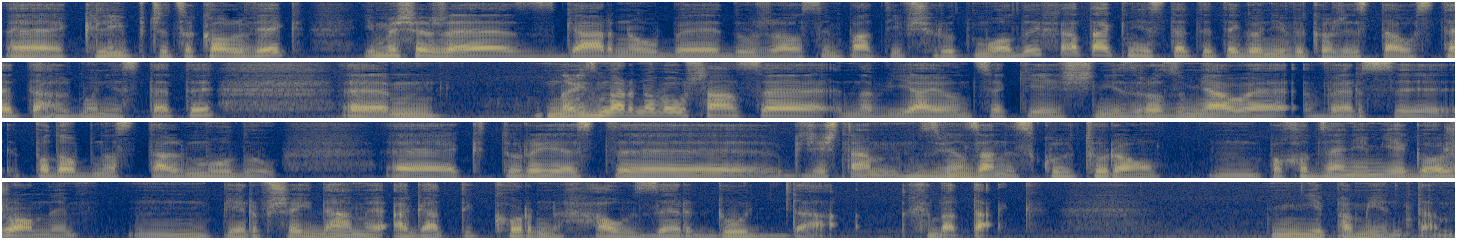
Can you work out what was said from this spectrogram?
e, klip czy cokolwiek i myślę, że zgarnąłby dużo sympatii wśród młodych, a tak niestety tego nie wykorzystał, stety albo niestety. No i zmarnował szansę, nawijając jakieś niezrozumiałe wersy, podobno z Talmudu, e, który jest e, gdzieś tam związany z kulturą, pochodzeniem jego żony, pierwszej damy Agaty Kornhauser-Duda. Chyba tak. Nie pamiętam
